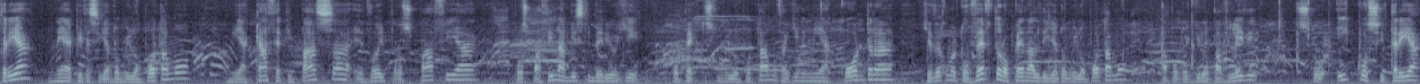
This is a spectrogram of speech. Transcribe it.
23. Νέα επίθεση για το Μιλοπόταμο. Μια κάθετη πάσα. Εδώ η προσπάθεια. Προσπαθεί να μπει στην περιοχή ο παίκτης του Μιλοποτάμου. Θα γίνει μια κόντρα. Και εδώ έχουμε το δεύτερο πέναλτι για το Μιλοπόταμο από τον κύριο Παυλίδη. Στο 23.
